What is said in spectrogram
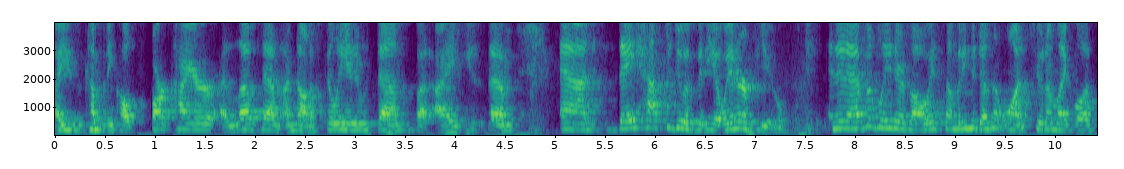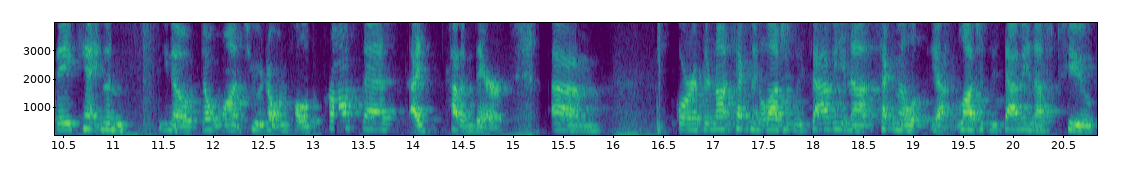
I use a company called Spark Hire. I love them. I'm not affiliated with them, but I use them. And they have to do a video interview. And inevitably, there's always somebody who doesn't want to. And I'm like, well, if they can't even, you know, don't want to or don't want to follow the process, I cut them there. Um, or if they're not technologically savvy enough, techno, yeah, logically savvy enough to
